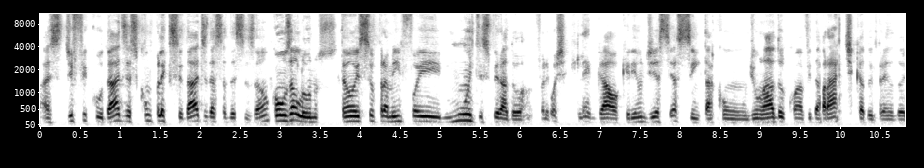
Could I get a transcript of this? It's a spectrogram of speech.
as dificuldades, as complexidades dessa decisão com os alunos. Então isso para mim foi muito inspirador. Eu falei, poxa, que legal, queria um dia ser assim, tá com de um lado com a vida prática do empreendedor,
